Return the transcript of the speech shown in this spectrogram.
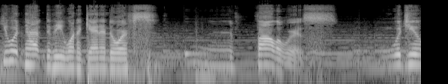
You wouldn't happen to be one of Ganondorf's uh, followers, would you?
